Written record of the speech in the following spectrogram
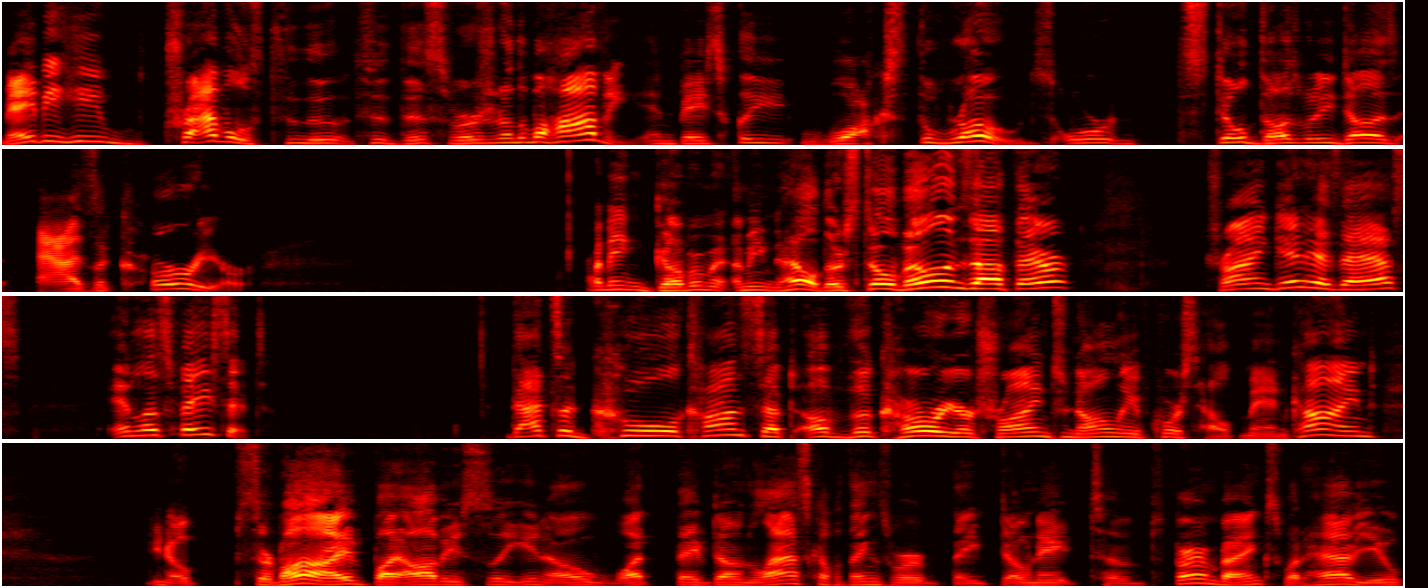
Maybe he travels to the to this version of the Mojave and basically walks the roads or still does what he does as a courier. I mean, government, I mean, hell, there's still villains out there. Try and get his ass. And let's face it, that's a cool concept of the courier trying to not only, of course, help mankind, you know, survive by obviously, you know, what they've done the last couple things where they donate to sperm banks, what have you,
